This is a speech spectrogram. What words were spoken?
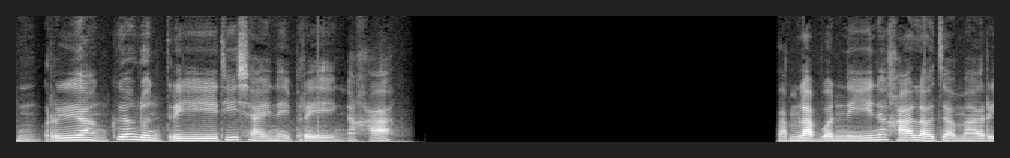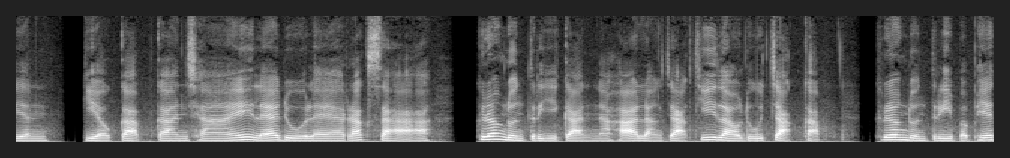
1 เรื่องเครื่องดนตรีที่ใช้ในเพลงนะคะสำหรับวันนี้นะคะเราจะมาเรียนเกี่ยวกับการใช้และดูแลรักษาเครื่องดนตรีกันนะคะ หลังจากที่เรารู้จักกับเครื่องดนตรีประเภท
